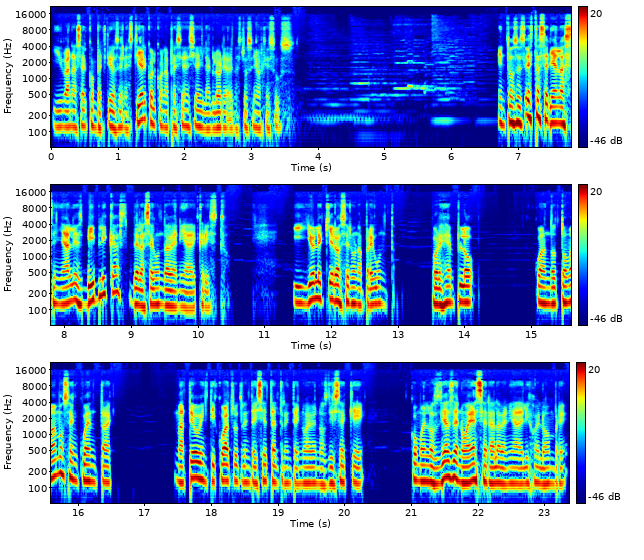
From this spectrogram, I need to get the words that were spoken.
y van a ser convertidos en estiércol con la presencia y la gloria de nuestro Señor Jesús. Entonces, estas serían las señales bíblicas de la segunda venida de Cristo. Y yo le quiero hacer una pregunta. Por ejemplo, cuando tomamos en cuenta Mateo 24, 37 al 39 nos dice que como en los días de Noé será la venida del Hijo del Hombre,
